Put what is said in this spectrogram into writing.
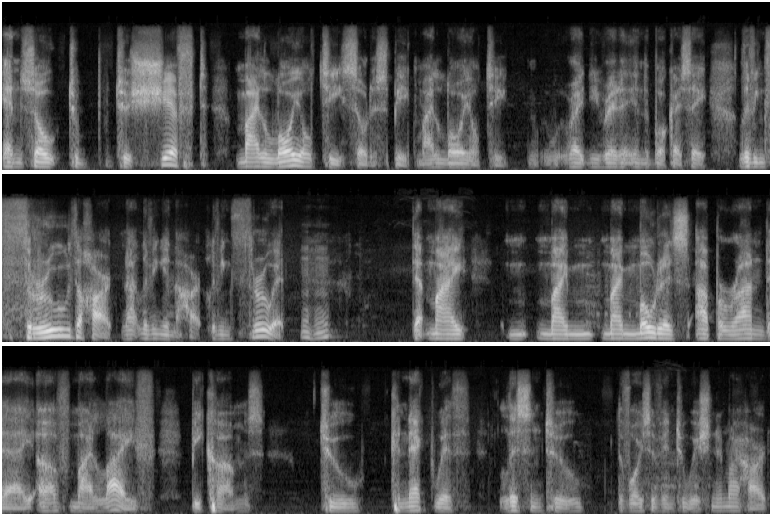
and so to to shift my loyalty, so to speak, my loyalty. Right, you read it in the book. I say living through the heart, not living in the heart, living through it. Mm-hmm. That my my my modus operandi of my life becomes to connect with, listen to the voice of intuition in my heart,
